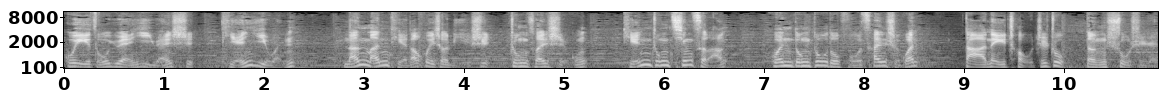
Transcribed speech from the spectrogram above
贵族院议员是田义文，南满铁道会社理事中川世公、田中清次郎，关东都督府参事官大内丑之助等数十人。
